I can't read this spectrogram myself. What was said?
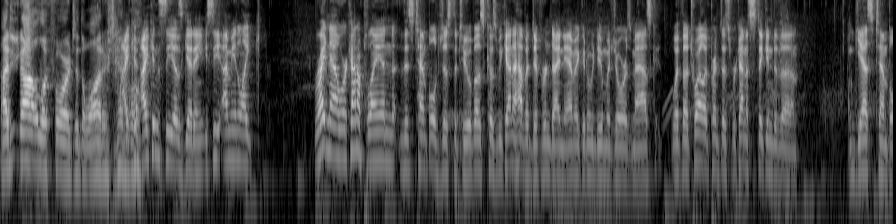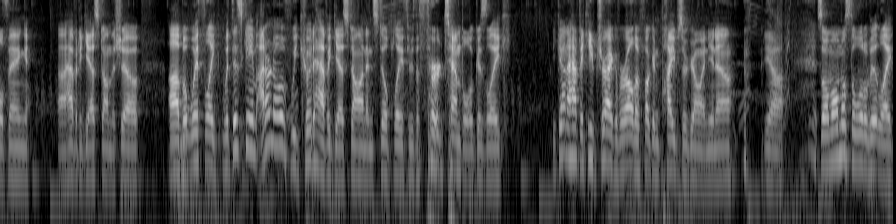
I do not look forward to the water temple. I can I can see us getting. You see, I mean, like, right now we're kind of playing this temple just the two of us because we kind of have a different dynamic when we do Majora's Mask. With the Twilight Princess, we're kind of sticking to the guest temple thing, uh, having a guest on the show. Uh, but with like with this game, I don't know if we could have a guest on and still play through the third temple because like you kind of have to keep track of where all the fucking pipes are going, you know. Yeah. So I'm almost a little bit like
